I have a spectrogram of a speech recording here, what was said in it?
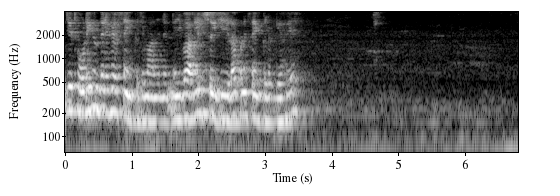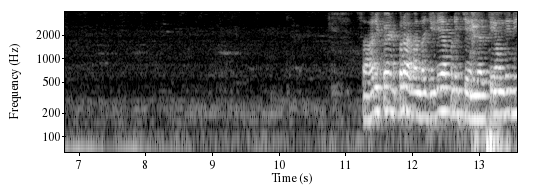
ਜੇ ਥੋੜੀ ਹੁੰਦੇ ਨੇ ਫਿਰ ਸਿੰਕ 'ਚ ਮਾਰ ਲੈਂਦੇ ਜੀ, ਬਾਹਰਲੀ ਸੂਈ ਜਿਹੜਾ ਆਪਣੇ ਸਿੰਕ ਲੱਗਿਆ ਹੋਇਆ। ਸਾਰੇ ਭੈਣ ਭਰਾਵਾਂ ਦਾ ਜਿਹੜੇ ਆਪਣੇ ਚੈਨਲ ਤੇ ਆਉਂਦੇ ਨੇ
